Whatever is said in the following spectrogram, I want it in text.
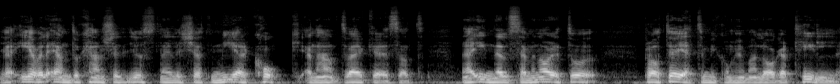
Jag är väl ändå kanske just när det gäller kött mer kock än hantverkare. Så att det här inälvsseminariet då pratar jag jättemycket om hur man lagar till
